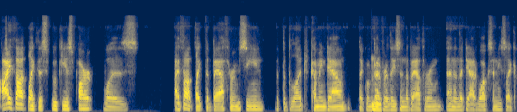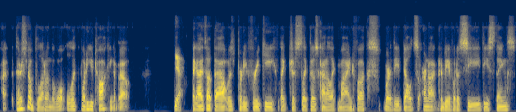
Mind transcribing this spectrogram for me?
I thought like the spookiest part was I thought like the bathroom scene with the blood coming down, like when Mhm. Beverly's in the bathroom and then the dad walks in, he's like, "There's no blood on the wall." Like, what are you talking about? Yeah. Like I thought that was pretty freaky, like just like those kind of like mind fucks where the adults are not going to be able to see these things.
